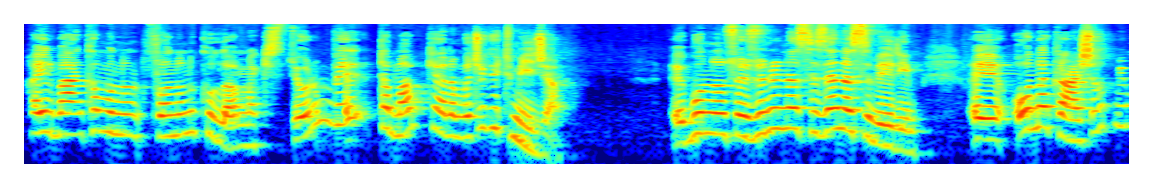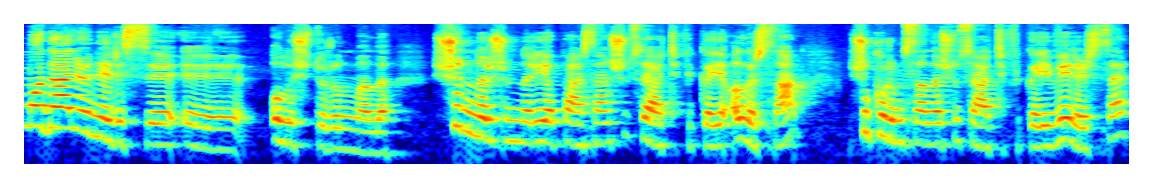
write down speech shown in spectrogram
hayır ben kamunun fonunu kullanmak istiyorum ve tamam kar amacı gütmeyeceğim. E, bunun sözünü nasıl size nasıl vereyim? E, ona karşılık bir model önerisi e, oluşturulmalı. Şunları şunları yaparsan şu sertifikayı alırsan şu kurum sana şu sertifikayı verirse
